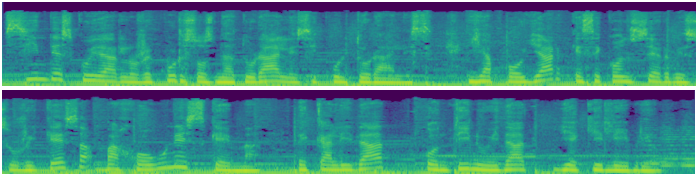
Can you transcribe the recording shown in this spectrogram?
sin descuidar los recursos naturales y culturales, y apoyar que se conserve su riqueza bajo un esquema de calidad, continuidad y equilibrio.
